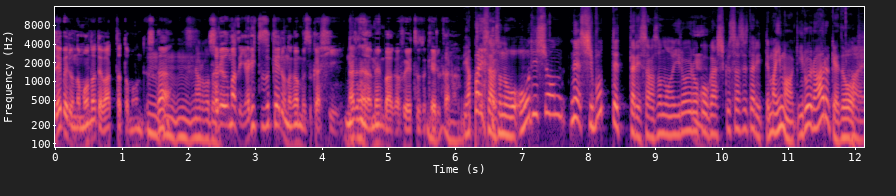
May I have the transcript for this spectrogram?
レベルのものではあったと思うんですが、うん。それをまずやり続けるのが難しい。なぜならメンバーが増え続けるから。やっぱりさそのオーディションね絞ってったりさそのいろいろこう合宿させたりって、まあ今はいろいろあるけど、はい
